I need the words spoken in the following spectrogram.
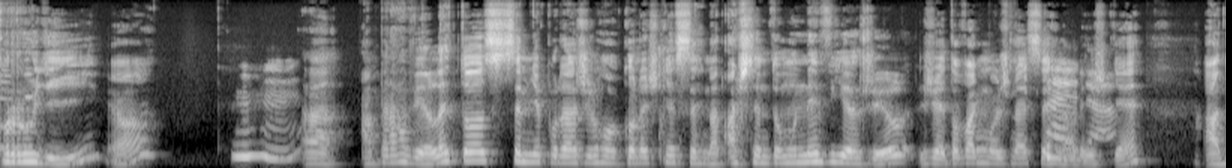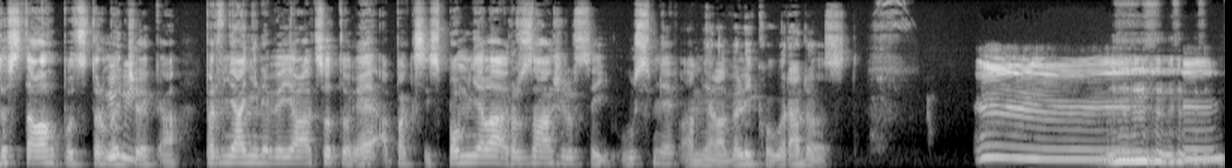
prudí, jo. Mhm. A, a právě letos se mě podařilo ho konečně sehnat, až jsem tomu nevěřil, že je to fakt možné sehnat ještě. A dostala ho pod stromeček a první ani nevěděla, co to je, a pak si vzpomněla, rozzářil se jí úsměv a měla velikou radost. Mm.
